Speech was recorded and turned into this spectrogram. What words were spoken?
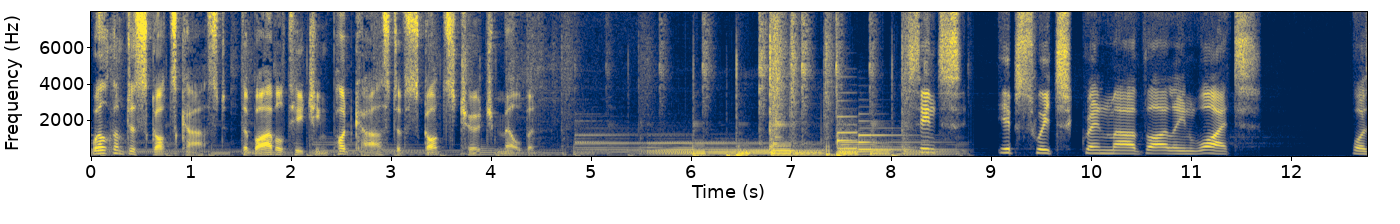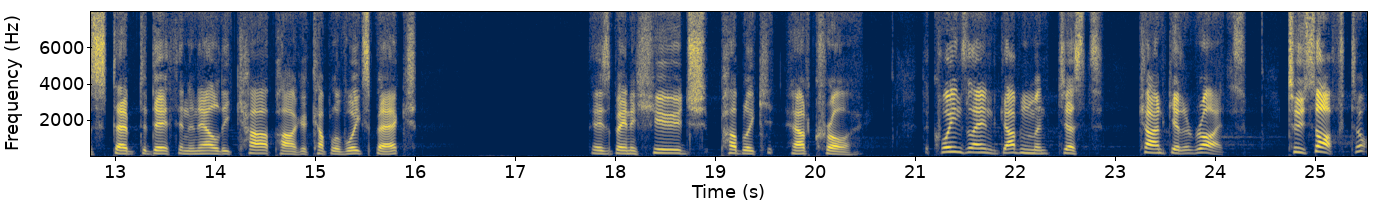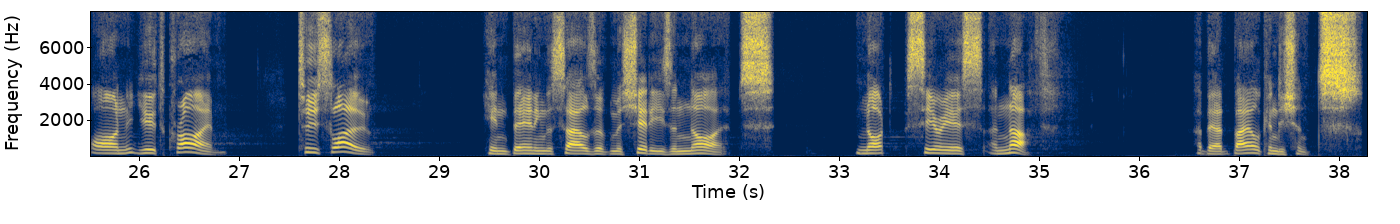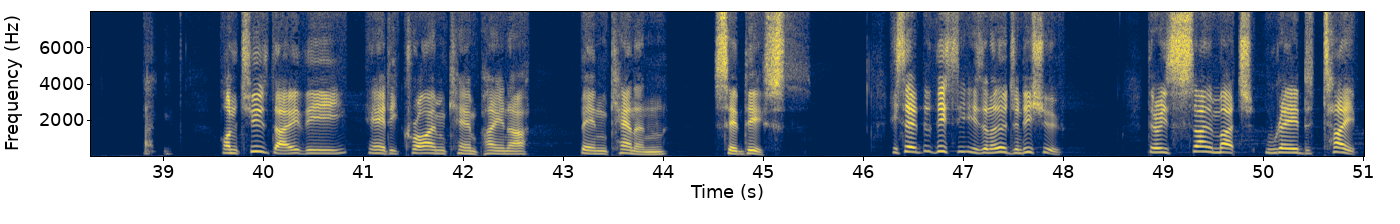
Welcome to Scots Cast, the Bible teaching podcast of Scots Church Melbourne. Since Ipswich grandma Vyleen White was stabbed to death in an Aldi car park a couple of weeks back, there's been a huge public outcry. The Queensland government just can't get it right. Too soft on youth crime, too slow in banning the sales of machetes and knives, not serious enough about bail conditions. On Tuesday, the anti crime campaigner Ben Cannon said this. He said, This is an urgent issue. There is so much red tape.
